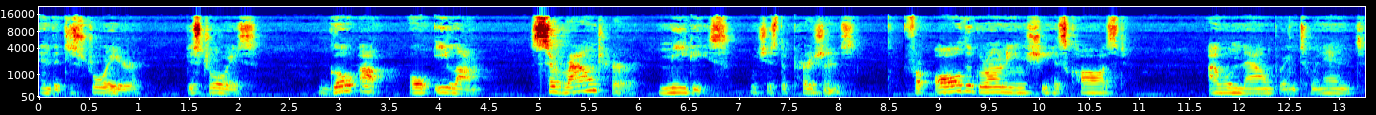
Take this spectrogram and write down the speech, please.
and the destroyer destroys. Go up, O Elam, surround her, Medes, which is the Persians, for all the groaning she has caused, I will now bring to an end.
